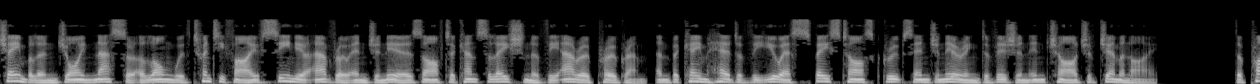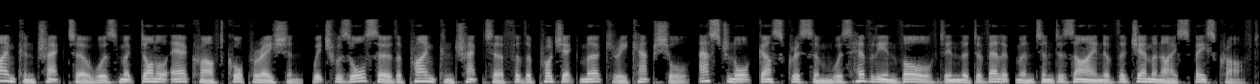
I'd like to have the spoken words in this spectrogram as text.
Chamberlin joined NASA along with 25 senior Avro engineers after cancellation of the Arrow program, and became head of the U.S. Space Task Group's engineering division in charge of Gemini. The prime contractor was McDonnell Aircraft Corporation, which was also the prime contractor for the Project Mercury capsule. Astronaut Gus Grissom was heavily involved in the development and design of the Gemini spacecraft.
